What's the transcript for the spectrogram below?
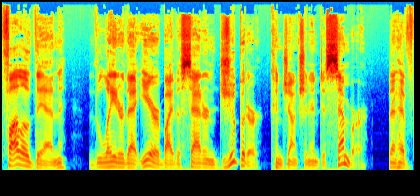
Followed then later that year by the Saturn Jupiter conjunction in December that have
